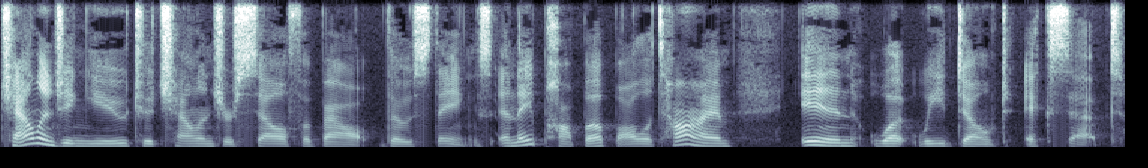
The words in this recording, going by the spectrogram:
challenging you to challenge yourself about those things, and they pop up all the time in what we don't accept.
